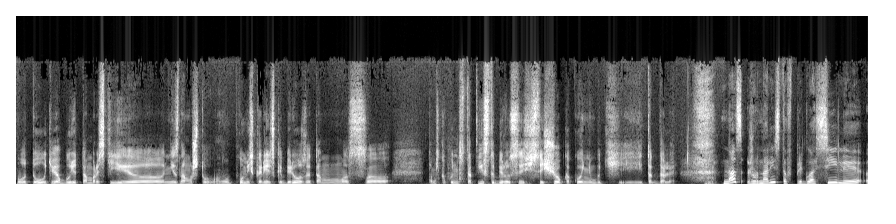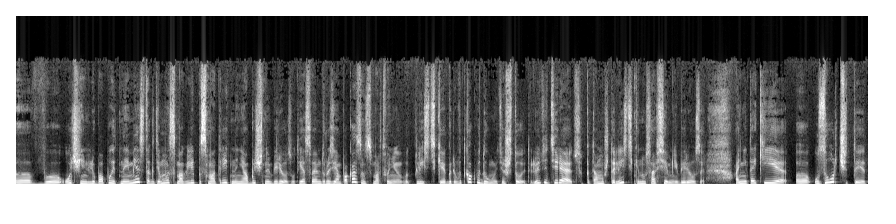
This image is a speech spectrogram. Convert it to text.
вот, то у тебя будет там расти, э, не знаю что, помесь карельской березы там с там с какой-нибудь статвистой беру, с еще какой-нибудь и так далее. Нас, журналистов, пригласили э, в очень любопытное место, где мы смогли посмотреть на необычную березу. Вот я своим друзьям показываю на смартфоне вот листики. Я говорю, вот как вы думаете, что это? Люди теряются, потому что листики, ну, совсем не березы. Они такие э, узорчатые,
